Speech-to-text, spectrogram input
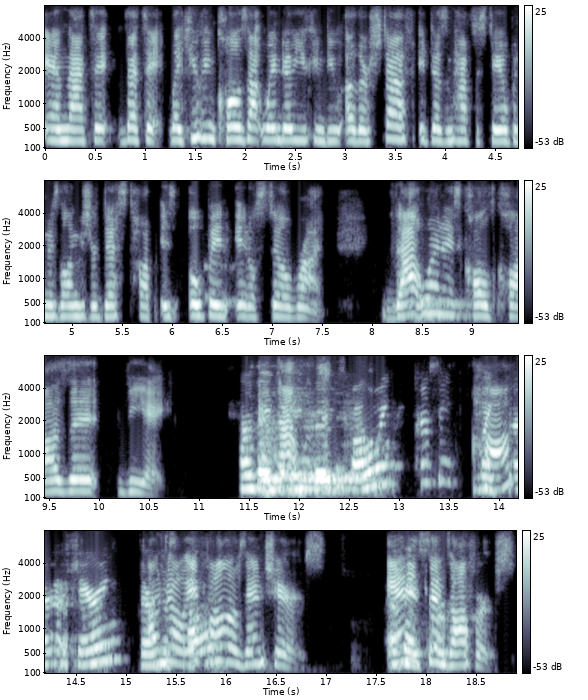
and that's it that's it. Like you can close that window you can do other stuff. It doesn't have to stay open as long as your desktop is open it'll still run. That one is called closet va Are they, and that are they following, Chrissy? Like Huh? they're not sharing? They're oh just no it follows and shares and Okay, it so- sends offers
